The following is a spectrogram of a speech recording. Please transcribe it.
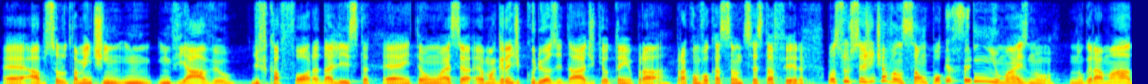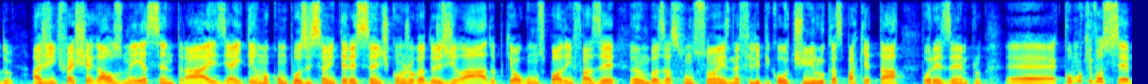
é, absolutamente in, in, inviável de ficar fora da lista. É, então, essa é uma grande curiosidade que eu tenho para a convocação de sexta-feira. Mansur, se a gente avançar um pouquinho mais no, no gramado, a gente vai chegar aos meias centrais e aí tem uma composição interessante com jogadores de lado, porque alguns podem fazer ambas as funções, né? Felipe Coutinho e Lucas Paquetá, por exemplo. É, como que você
